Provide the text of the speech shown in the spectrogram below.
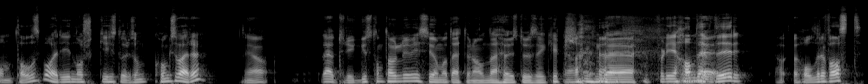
omtales bare i norsk historie som kong Sverre. Ja. Det er jo tryggest antageligvis, i og med at etternavnet er høyst usikkert. Det, Fordi han Det- hevder, hold dere fast,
